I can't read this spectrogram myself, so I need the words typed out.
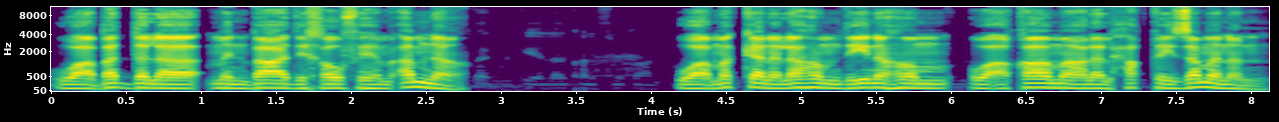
وبدل من بعد خوفهم أمنا. ومكن لهم دينهم وأقام على الحق زمنا.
